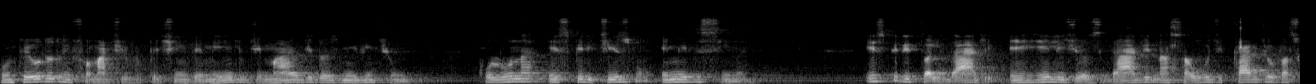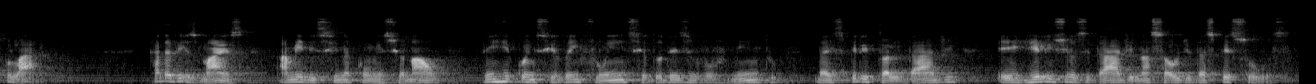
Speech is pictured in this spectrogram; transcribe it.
Conteúdo do informativo Peixinho Vermelho de maio de 2021. Coluna Espiritismo e Medicina. Espiritualidade e religiosidade na saúde cardiovascular. Cada vez mais, a medicina convencional vem reconhecendo a influência do desenvolvimento da espiritualidade e religiosidade na saúde das pessoas.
